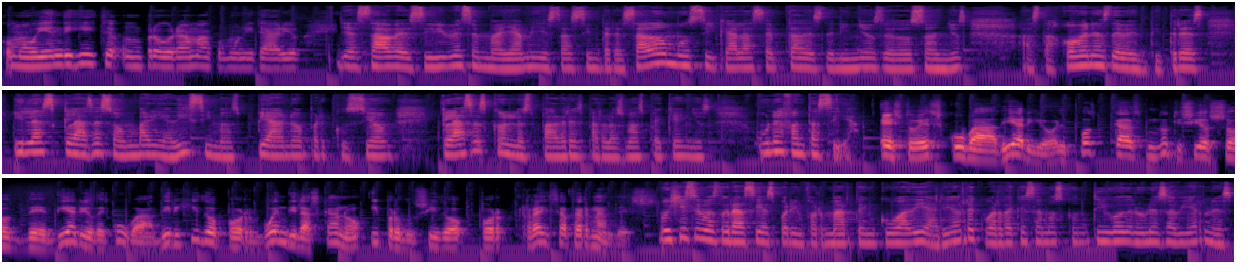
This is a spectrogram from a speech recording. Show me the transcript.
como bien dijiste, un programa comunitario. Ya sabes, si vives en Miami y estás interesado en musical, acepta desde niños de 2 años hasta jóvenes de 23 y las clases son variadísimas, piano, percusión, clases con los padres para los más pequeños, una fantasía. Esto es Cuba a Diario, el podcast noticioso de Diario de Cuba, dirigido por Wendy Lascano y producido por Raiza Fernández. Muchísimas gracias por informarte en Cuba a Diario Recuerda que estamos contigo de lunes a viernes.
